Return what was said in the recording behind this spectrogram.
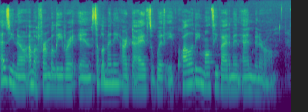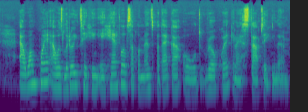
As you know, I'm a firm believer in supplementing our diets with a quality multivitamin and mineral. At one point, I was literally taking a handful of supplements, but that got old real quick and I stopped taking them.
